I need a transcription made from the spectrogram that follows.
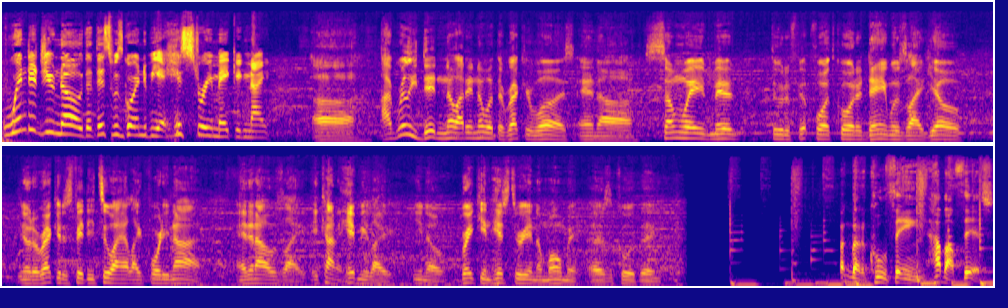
When did you know that this was going to be a history-making night? Uh, I really didn't know. I didn't know what the record was. And uh, some way mid through the fourth quarter, Dame was like, yo, you know, the record is 52. I had like 49. And then I was like, it kind of hit me like, you know, breaking history in the moment. Was a cool thing. Talk about a cool thing. How about this?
